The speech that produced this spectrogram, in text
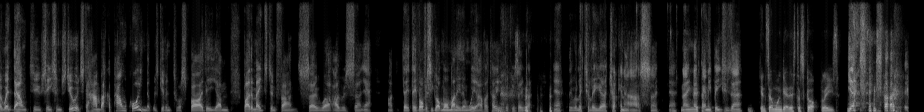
I went down to see some stewards to hand back a pound coin that was given to us by the um, by the Maidstone fans. So uh, I was uh, yeah, I, they, they've obviously got more money than we have, I tell you, because they were yeah, they were literally uh, chucking at us. So yeah, no, no penny pieces there. Can someone get this to Scott, please? Yes, exactly.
